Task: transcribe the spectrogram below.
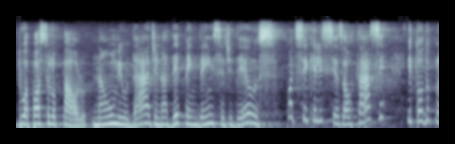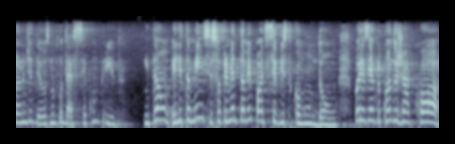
do apóstolo Paulo na humildade, na dependência de Deus, pode ser que ele se exaltasse e todo o plano de Deus não pudesse ser cumprido. Então, ele também, esse sofrimento também pode ser visto como um dom. Por exemplo, quando Jacó,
